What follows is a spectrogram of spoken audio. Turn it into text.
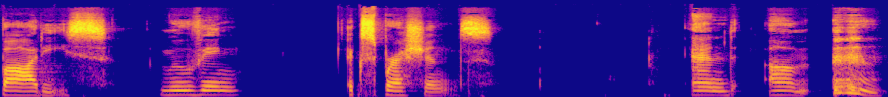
bodies, moving expressions. And um,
